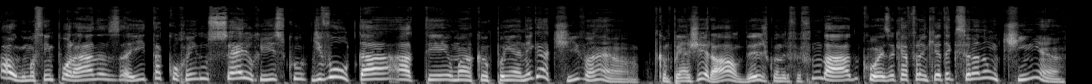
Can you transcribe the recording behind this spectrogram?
há algumas temporadas, aí está correndo sério risco de voltar a ter uma campanha negativa, né? campanha geral, desde quando ele foi fundado, coisa que a franquia texana não tinha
